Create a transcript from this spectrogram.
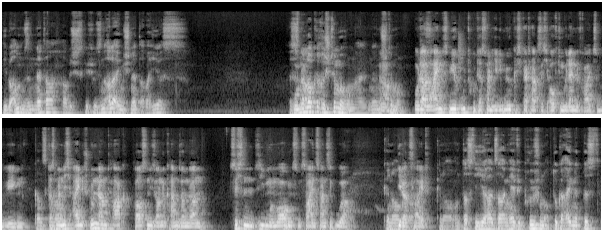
Die Beamten sind netter, habe ich das Gefühl. Sind alle eigentlich nett, aber hier ist. Es ist eine Wunder- lockere Stimmung halt, ne? Eine Ja. Stimmung. Oder allein es mir gut tut, dass man hier die Möglichkeit hat, sich auf dem Gelände frei zu bewegen. Ganz Dass genau. man nicht eine Stunde am Tag raus in die Sonne kann, sondern zwischen 7 Uhr morgens und 22 Uhr genau, jederzeit. Genau. Und dass die hier halt sagen, hey, wir prüfen, ob du geeignet bist,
